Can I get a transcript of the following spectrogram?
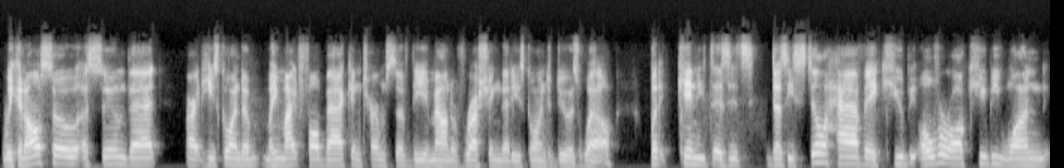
we can also assume that all right he's going to he might fall back in terms of the amount of rushing that he's going to do as well but can he does it does he still have a QB overall QB one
